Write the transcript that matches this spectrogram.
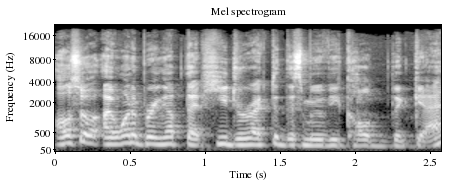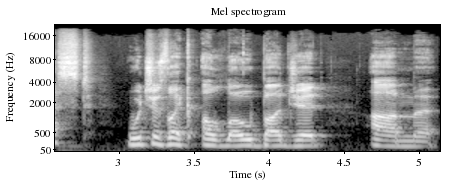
Also, I want to bring up that he directed this movie called The Guest, which is like a low budget um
